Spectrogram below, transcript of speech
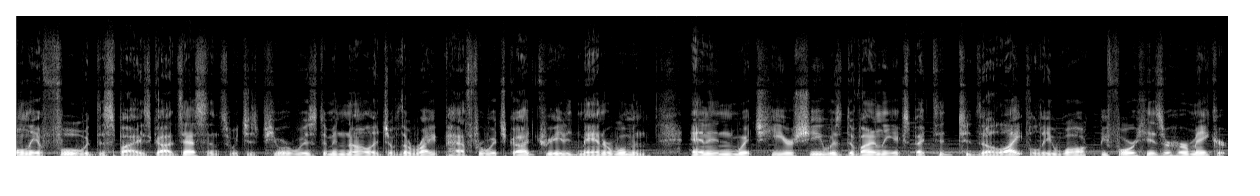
Only a fool would despise God's essence, which is pure wisdom and knowledge of the right path for which God created man or woman, and in which he or she was divinely expected to delightfully walk before his or her Maker.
